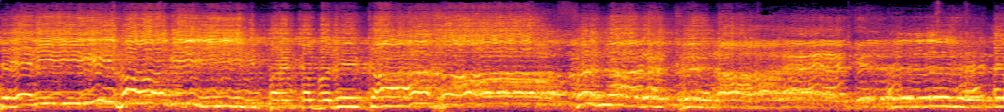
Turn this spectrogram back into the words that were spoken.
تیری ہوگی پر قبر کا خوف نہ رکھنا ہے۔ دل، اے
